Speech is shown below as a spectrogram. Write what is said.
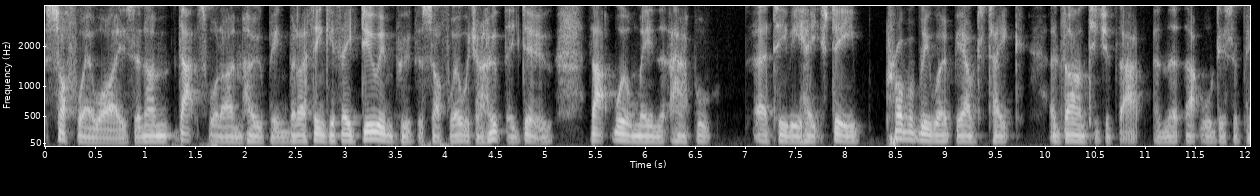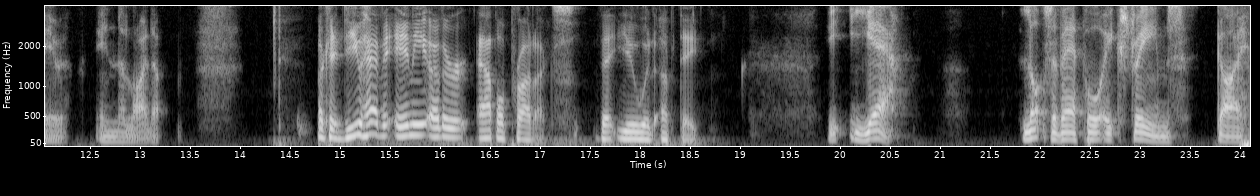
software wise and i'm that's what i'm hoping but i think if they do improve the software which i hope they do that will mean that apple uh, tv hd probably won't be able to take advantage of that and that that will disappear in the lineup Okay. Do you have any other Apple products that you would update? Y- yeah lots of airport extremes guy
